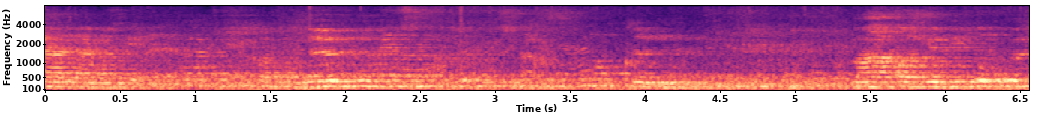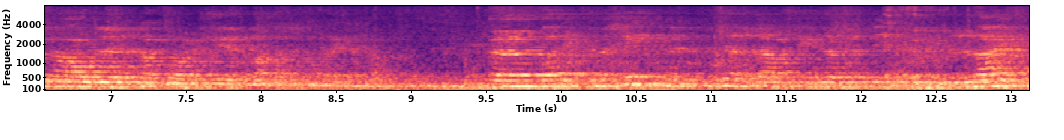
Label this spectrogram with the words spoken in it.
jaar, dames en heren. Wat voor leuke mensen. Maar als je niet op kunt houden, dan corrigeer je laat het. Uh, wat ik vergeten ben te vertellen, dames en heren, dat het een live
